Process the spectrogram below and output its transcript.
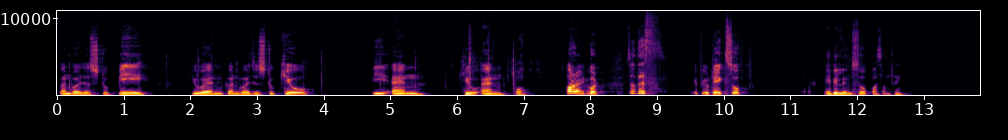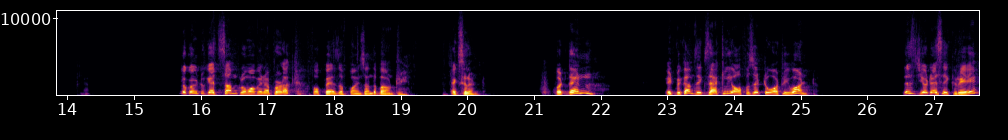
converges to P, Qn converges to Q, Pn, Qn, O. All right, good. So this, if you take sup, maybe lim sup or something, you're going to get some Gromov inner product for pairs of points on the boundary. Excellent. But then it becomes exactly opposite to what we want. This geodesic ray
